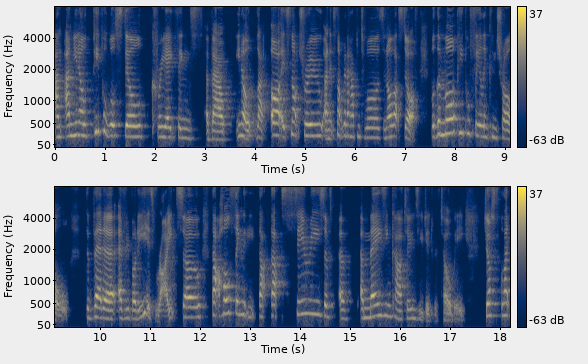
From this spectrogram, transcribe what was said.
and and you know people will still create things about you know like oh it's not true and it's not going to happen to us and all that stuff. But the more people feel in control the better everybody is right? So that whole thing that you, that that series of of amazing cartoons you did with toby just like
